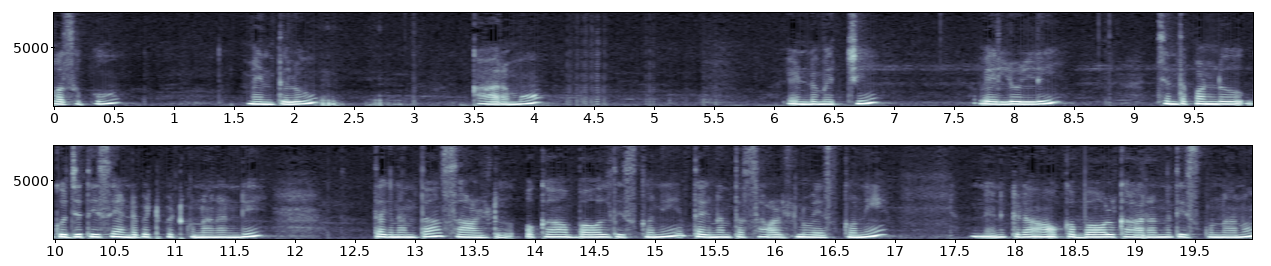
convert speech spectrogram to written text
పసుపు మెంతులు కారము ఎండుమిర్చి వెల్లుల్లి చింతపండు గుజ్జు తీసి ఎండబెట్టి పెట్టుకున్నానండి. తగినంత సాల్ట్ ఒక బౌల్ తీసుకొని తగినంత సాల్ట్ను వేసుకొని నేను ఇక్కడ ఒక బౌల్ కారాన్ని తీసుకున్నాను.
